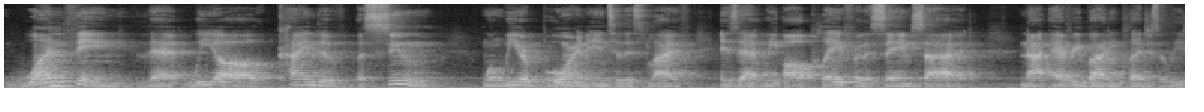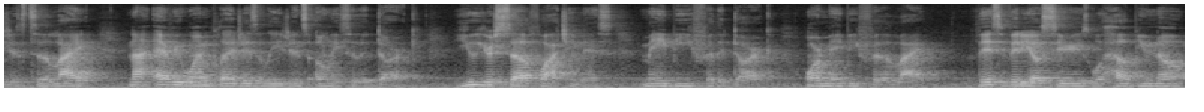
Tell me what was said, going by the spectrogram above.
One thing that we all kind of assume when we are born into this life is that we all play for the same side. Not everybody pledges allegiance to the light. Not everyone pledges allegiance only to the dark. You yourself watching this may be for the dark or may be for the light. This video series will help you know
